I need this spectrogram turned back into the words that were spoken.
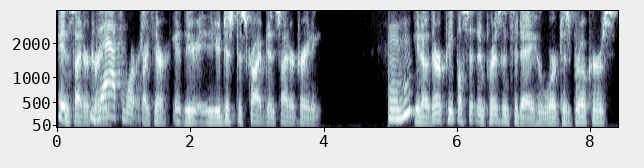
Insider trading. That's worse. Right there. You just described insider trading. Mm-hmm. You know, there are people sitting in prison today who worked as brokers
